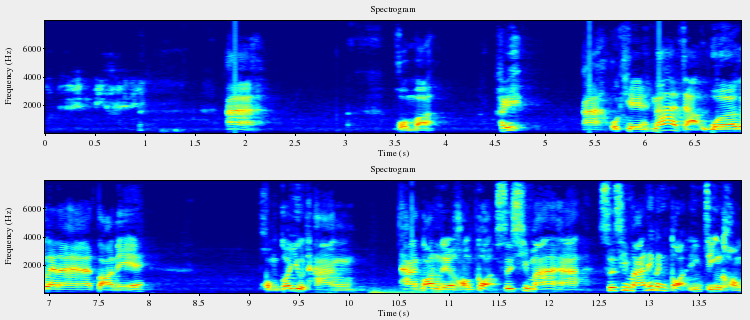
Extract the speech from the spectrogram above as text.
คนอื่นมีใครได้ยินอ่า ผมเหรอ เฮ้ย อะ โอเค น่าจะเวิร์กแล้วนะฮะ ตอนนี้ ผมก็อยู่ทางทางตอนเหนือของเกาะซึชิมะฮะซึชิมะนี่เป็นเกาะจริง ๆ ของ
